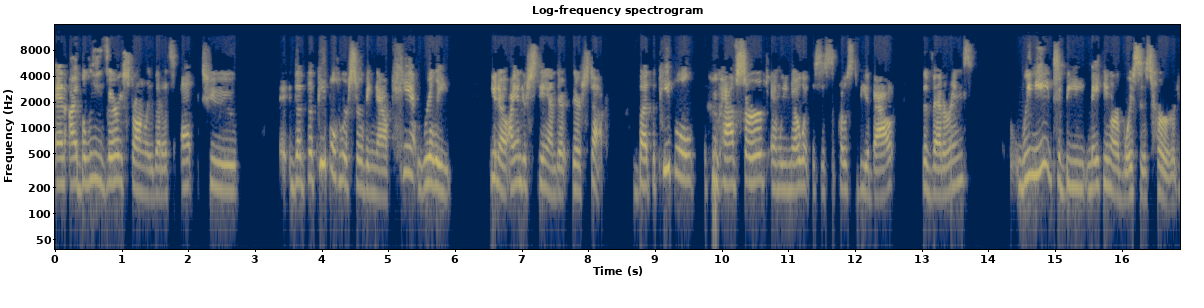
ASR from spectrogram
And I believe very strongly that it's up to the, the people who are serving now can't really, you know, I understand they're they're stuck. But the people who have served and we know what this is supposed to be about, the veterans, we need to be making our voices heard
